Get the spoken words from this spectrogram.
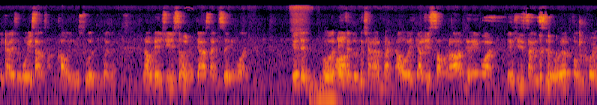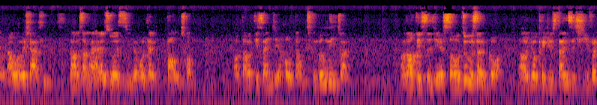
一开始我一上场靠已经输了几分了，然后我连续送人家三次 N one，因为人我 A 等都不抢篮板，然后我要去守，然后他们就 N one 连续三次，我就崩溃，然后我又下去，然后我上来还是输了几分，我开始爆冲，然后到第三节后段我们成功逆转，然后到第四节守住胜果，然后又可以去三十七分，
